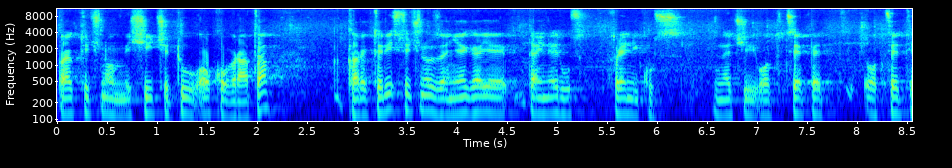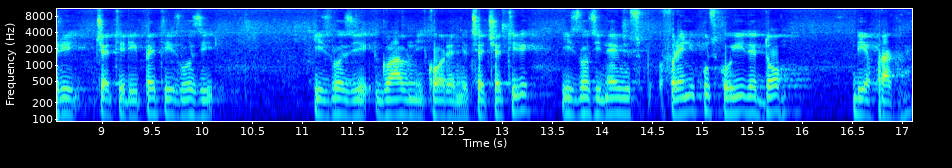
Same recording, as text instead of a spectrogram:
praktično mišiće tu oko vrata. Karakteristično za njega je taj nervus phrenicus. Znači od C5, od C3, 4 i 5 izlazi izlazi glavni koren je C4, izlazi nervus phrenicus koji ide do dijafragme.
